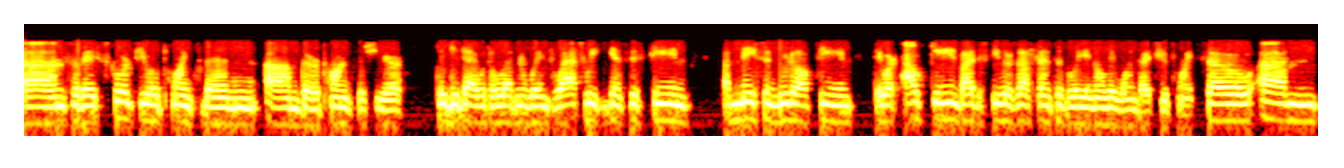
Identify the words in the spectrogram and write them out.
Um, so they scored fewer points than um, their opponents this year. They did that with 11 wins last week against this team, a Mason Rudolph team. They were outgained by the Steelers offensively and only won by two points. So um,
